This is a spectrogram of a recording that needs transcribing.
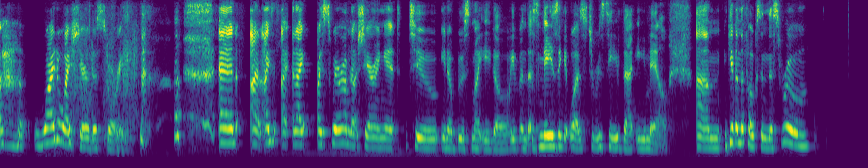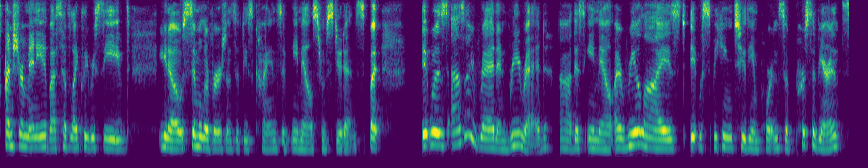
why do I share this story? and I, I, and I, I swear I'm not sharing it to you know boost my ego, even as amazing it was to receive that email. Um, given the folks in this room, I'm sure many of us have likely received you know similar versions of these kinds of emails from students. But it was as I read and reread uh, this email, I realized it was speaking to the importance of perseverance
